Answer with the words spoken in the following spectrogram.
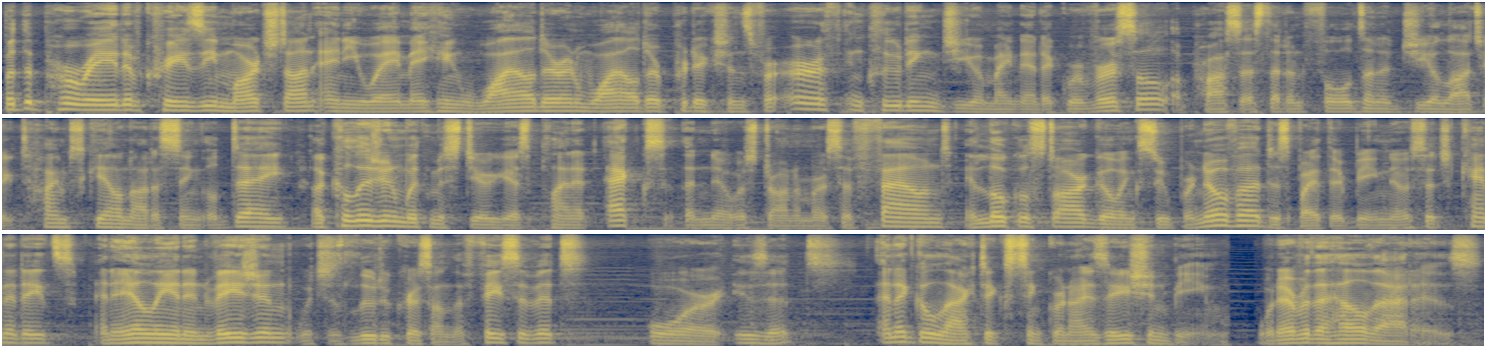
But the parade of crazy marched on anyway, making wilder and wilder predictions for Earth, including geomagnetic reversal, a process that unfolds on a geologic timescale not a single day, a collision with mysterious planet X that no astronomers have found, a local star going supernova despite there being no such candidates, an alien invasion, which is ludicrous on the face of it, or is it? And a galactic synchronization beam, whatever the hell that is.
